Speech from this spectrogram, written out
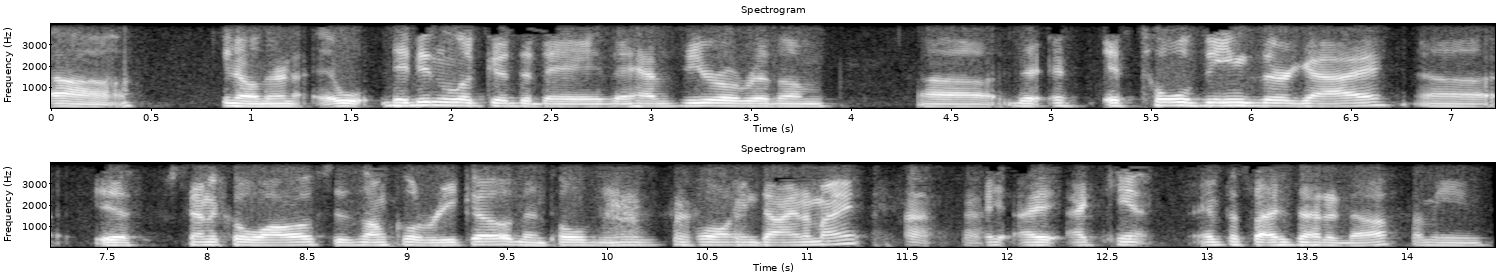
uh, you know, they're not, they didn't look good today. They have zero rhythm. Uh, if if Tolzien's their guy, uh, if Seneca Wallace is Uncle Rico, then Tolzien's blowing dynamite. I, I I can't emphasize that enough. I mean,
